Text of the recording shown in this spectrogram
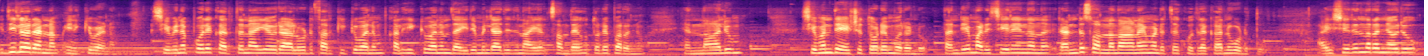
ഇതിലൊരെണ്ണം എനിക്ക് വേണം. ശിവനെപ്പോലെ കരുത്തനായ ഒരാളോട് തർക്കിക്കുവാനും കലഹിക്കുവാനും ധൈര്യമില്ലാതിരുന്ന അയാൾ സന്ദേഹത്തോടെ പറഞ്ഞു എന്നാലും ശിവൻ ദേഷ്യത്തോടെ മുരണ്ടു. തന്റെ മടിശീലയിൽ നിന്ന് രണ്ട് സ്വർണ നാണയമെടുത്ത് കുതിരക്കാരന് കൊടുത്തു. ഐശ്വര്യം നിറഞ്ഞ ഒരു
